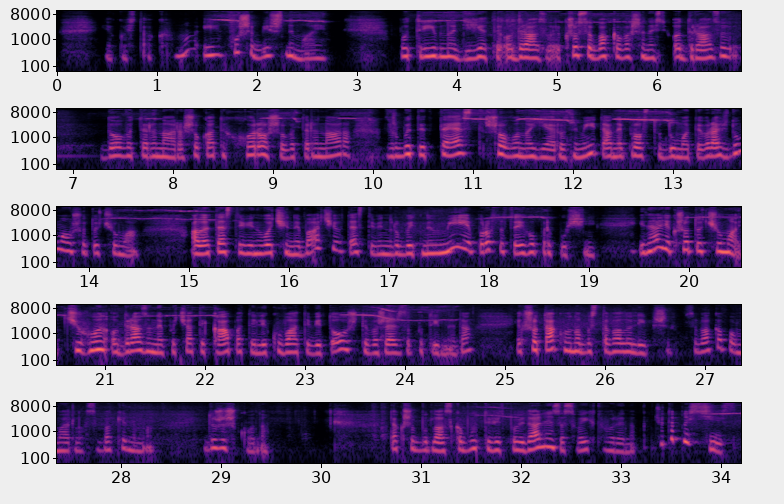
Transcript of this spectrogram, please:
якось так. Ну і пуши більш немає. Потрібно діяти одразу. Якщо собака ваша не одразу до ветеринара, шукати хорошого ветеринара, зробити тест, що воно є, розумієте, а не просто думати. Врач думав, що то чума. Але тести він в очі не бачив, тести він робити не вміє, просто це його припущення. І навіть якщо то чума, чого одразу не почати капати, лікувати від того, що ти вважаєш за потрібне. Да? Якщо так, воно би ставало ліпше. Собака померла, собаки нема. Дуже шкода. Так що, будь ласка, будьте відповідальні за своїх тваринок. Чого ти писіс?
